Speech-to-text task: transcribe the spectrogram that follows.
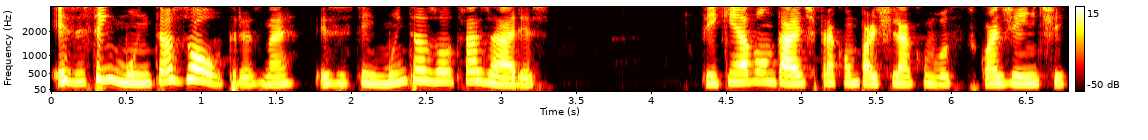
existem muitas outras, né? Existem muitas outras áreas. Fiquem à vontade para compartilhar com, você, com a gente,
